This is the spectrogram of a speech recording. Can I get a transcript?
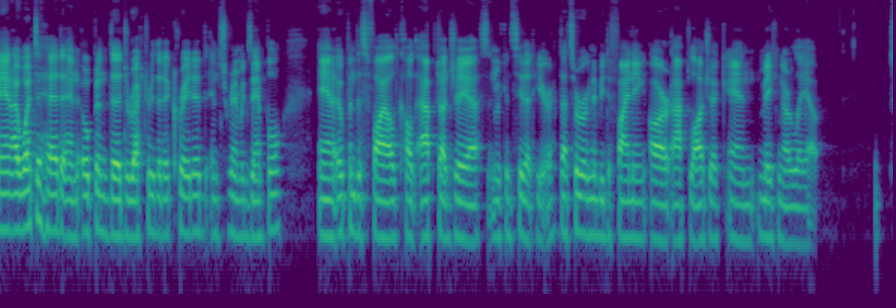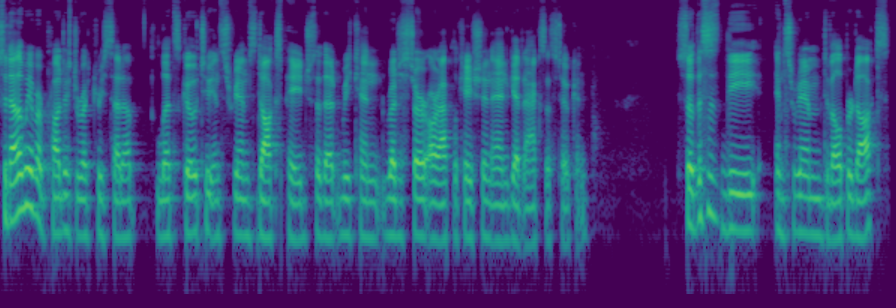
And I went ahead and opened the directory that it created, Instagram example, and I opened this file called app.js, and we can see that here. That's where we're going to be defining our app logic and making our layout. So now that we have our project directory set up, let's go to Instagram's docs page so that we can register our application and get an access token. So this is the Instagram developer docs,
